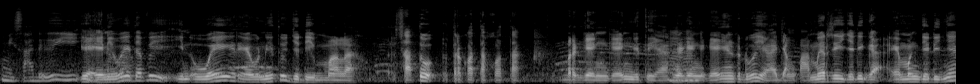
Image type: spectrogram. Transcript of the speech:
misah deui ya gitu anyway loh. tapi in a way reuni tuh jadi malah satu terkotak-kotak bergeng-geng gitu ya. Hmm. ngegeng-geng. Yang kedua ya ajang pamer sih. Jadi nggak emang jadinya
